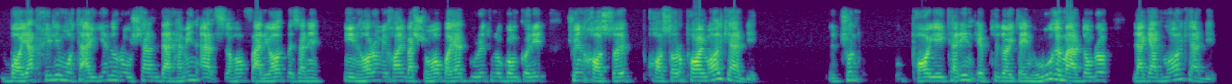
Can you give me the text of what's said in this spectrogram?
باید خیلی متعین و روشن در همین عرصه ها فریاد بزنه. اینها رو می‌خوایم و شما باید گورتون رو گم کنید چون این خواستا رو پایمال کردید. چون پایه ترین ابتدایی ترین حقوق مردم رو لگدمال کردید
